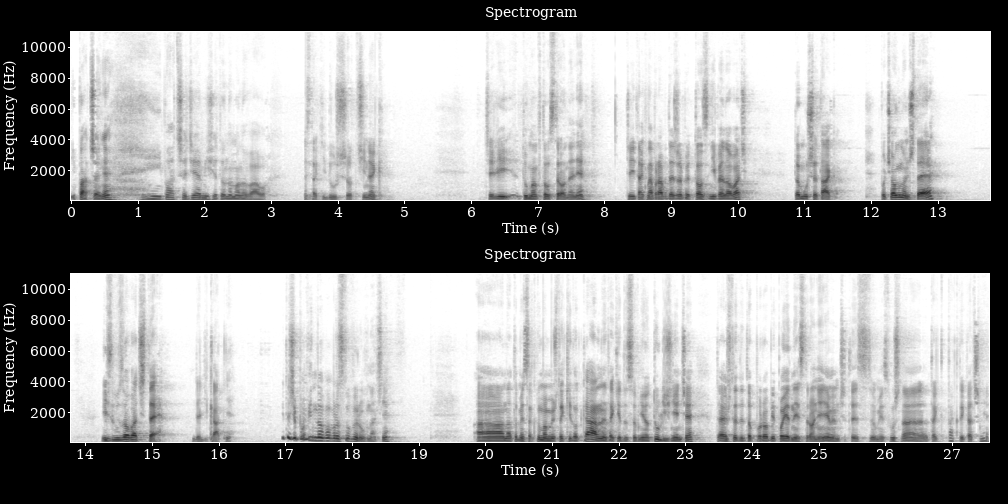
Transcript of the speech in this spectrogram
I patrzę, nie? I patrzę, gdzie mi się to namalowało. Jest taki dłuższy odcinek. Czyli tu mam w tą stronę, nie? Czyli tak naprawdę, żeby to zniwelować, to muszę tak pociągnąć te i zluzować te delikatnie. I to się powinno po prostu wyrównać, nie? A natomiast jak tu mamy już takie lokalne, takie dosłownie otuliźnięcie, to ja już wtedy to porobię po jednej stronie. Nie wiem, czy to jest w sumie słuszna tak, taktyka, czy nie.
